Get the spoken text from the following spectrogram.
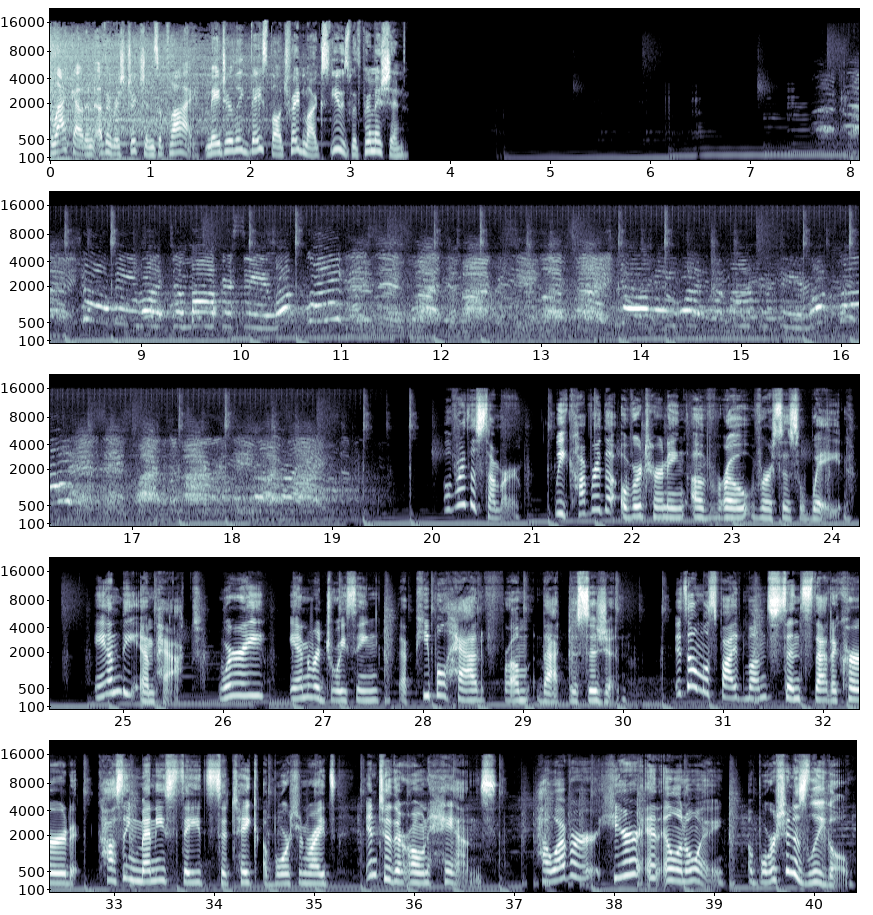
Blackout and other restrictions apply. Major League Baseball trademarks used with permission. Over the summer, we covered the overturning of Roe versus Wade and the impact, worry, and rejoicing that people had from that decision. It's almost five months since that occurred, causing many states to take abortion rights into their own hands. However, here in Illinois, abortion is legal.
